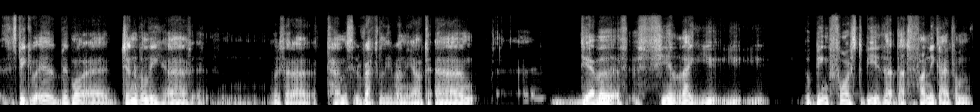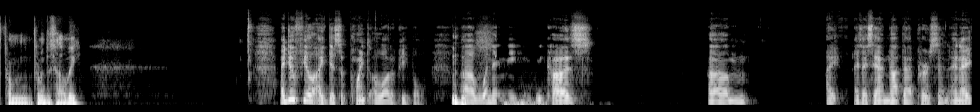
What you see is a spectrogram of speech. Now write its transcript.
speak a bit more uh, generally. Uh, notice that our time is rapidly running out. Um, do you ever feel like you you you you're being forced to be that, that funny guy from from from the telly? I do feel I disappoint a lot of people uh, when they meet me because, um, I as I say, I'm not that person, and I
